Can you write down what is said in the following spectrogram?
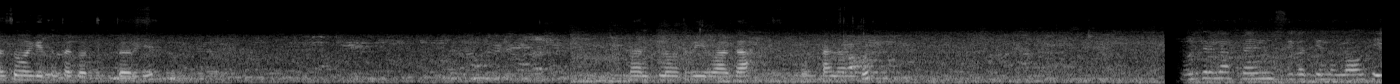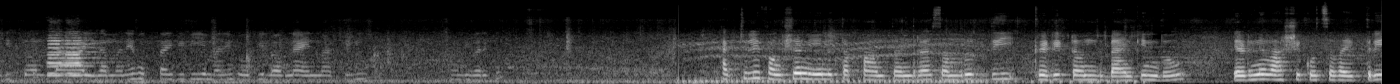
ಹಸು ಹೋಗೈತಿ ಅಂತ ಗೊತ್ತಿತ್ತು ಅವ್ರಿಗೆ. ಬಂತು ನೋಡ್ರಿ ಇವಾಗ ಊಟ ನಮ್ಮದು ನೋಡಿದ್ರಲ್ಲ ಫ್ರೆಂಡ್ಸ್ ಇವತ್ತಿನ ಲಾಗ್ ಹೇಗಿತ್ತು ಅಂತ ಈಗ ಮನೆಗೆ ಹೋಗ್ತಾ ಇದ್ದೀವಿ. ಮನೆಗೆ ಹೋಗಿ ಲಾಗ್ನ ಎಂಡ್ ಮಾಡ್ತೀವಿ ಮುಂದಿವರೆಗೂ ಆ್ಯಕ್ಚುಲಿ ಫಂಕ್ಷನ್ ಏನಿತ್ತಪ್ಪ ಅಂತಂದ್ರೆ ಸಮೃದ್ಧಿ ಕ್ರೆಡಿಟ್ ಒಂದು ಬ್ಯಾಂಕಿಂದು ಎರಡನೇ ವಾರ್ಷಿಕೋತ್ಸವ ಐತ್ರಿ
